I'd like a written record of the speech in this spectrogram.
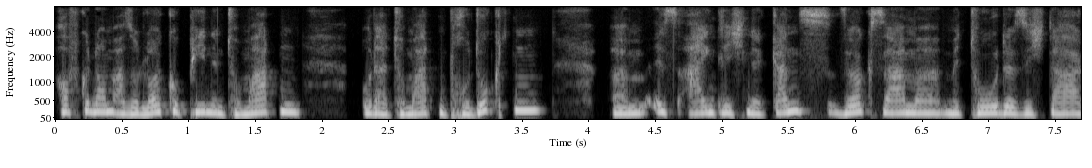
aufgenommen. Also Leukopin in Tomaten oder Tomatenprodukten ähm, ist eigentlich eine ganz wirksame Methode, sich da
